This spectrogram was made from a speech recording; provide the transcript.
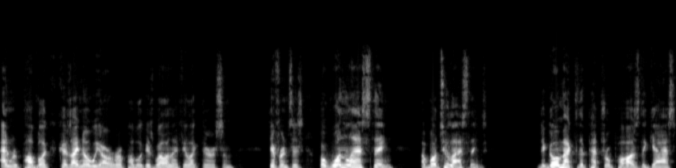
and republic because I know we are a republic as well, and I feel like there are some differences. But one last thing, uh, well, two last things. going back to the petrol pause, the gas,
